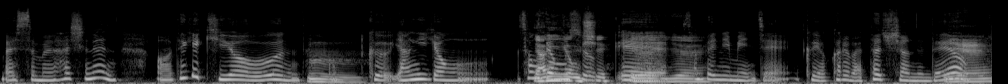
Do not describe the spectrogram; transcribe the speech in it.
말씀을 하시는 어, 되게 귀여운 음. 어, 그 양희경 성병숙 예, 예, 예. 선배님이 이제 그 역할을 맡아주셨는데요.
